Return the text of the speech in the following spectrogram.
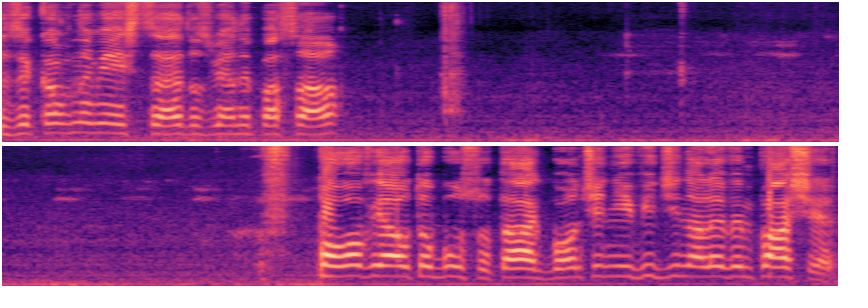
Ryzykowne miejsce do zmiany pasa. W połowie autobusu, tak, bo on cię nie widzi na lewym pasie.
